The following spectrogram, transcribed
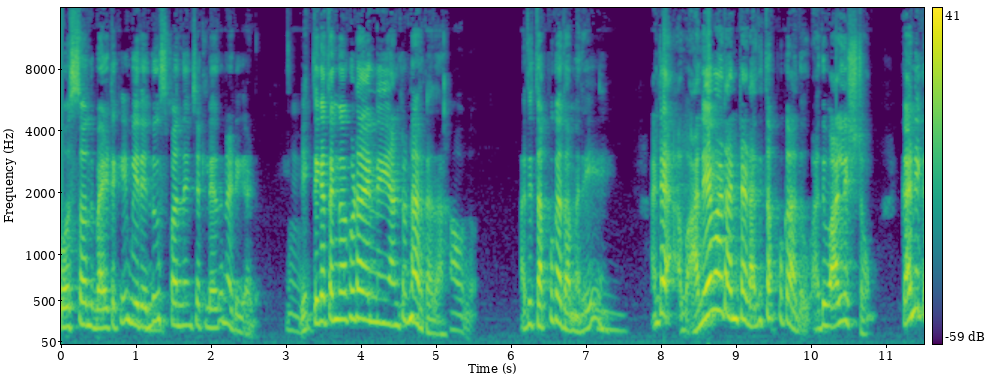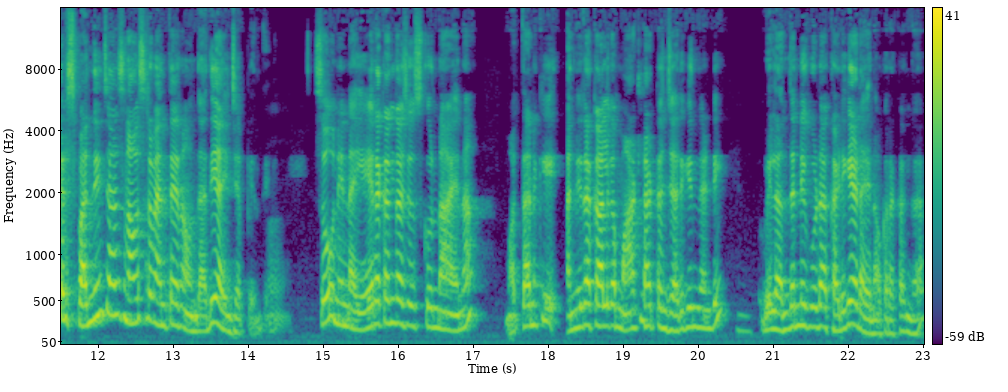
వస్తుంది బయటకి మీరు ఎందుకు స్పందించట్లేదు అని అడిగాడు. వ్యక్తిగతంగా కూడా ఆయన్ని అంటున్నారు కదా. అవును. అది తప్పు కదా మరి? అంటే అనేవాడు అంటాడు అది తప్పు కాదు అది వాళ్ళ ఇష్టం కానీ ఇక్కడ స్పందించాల్సిన అవసరం ఎంతైనా ఉంది అది ఆయన చెప్పింది. సో నిన్న ఏ రకంగా చూసుకున్న ఆయన మొత్తానికి అన్ని రకాలుగా మాట్లాడటం జరిగిందండి. వీళ్ళందరినీ కూడా కడిగాడు ఆయన ఒక రకంగా.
